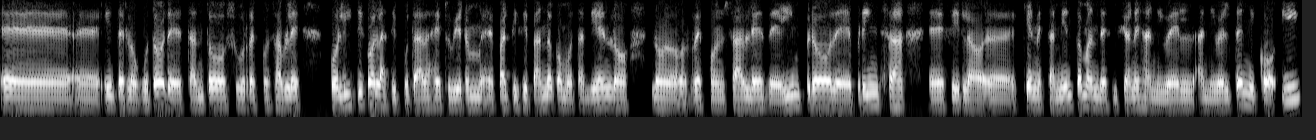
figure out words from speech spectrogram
eh, interlocutores, tanto su responsable políticos, las diputadas estuvieron participando, como también los, los, responsables de IMPRO, de PRINSA, es decir, quienes también toman decisiones a nivel a nivel técnico. Y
